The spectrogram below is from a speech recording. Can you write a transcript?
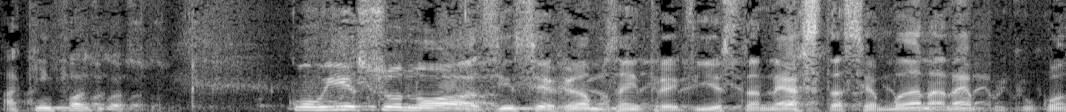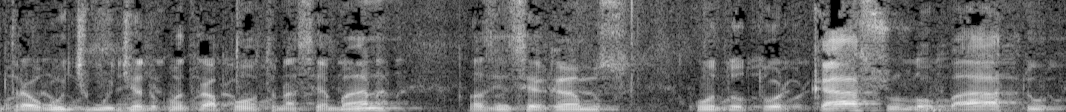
aqui em Foz do Iguaçu. Com isso, nós encerramos a entrevista nesta semana, né? Porque o, contra, o último dia do contraponto na semana, nós encerramos com o doutor Cássio Lobato,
